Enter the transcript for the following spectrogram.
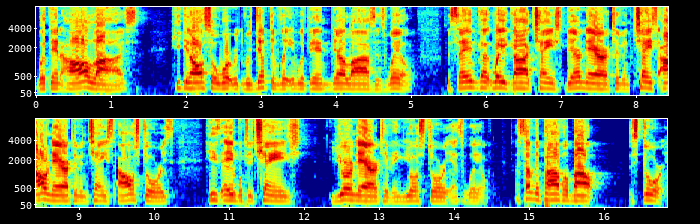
within our lives, He can also work redemptively within their lives as well. The same way God changed their narrative and changed our narrative and changed our stories, He's able to change your narrative and your story as well. There's something powerful about the story.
